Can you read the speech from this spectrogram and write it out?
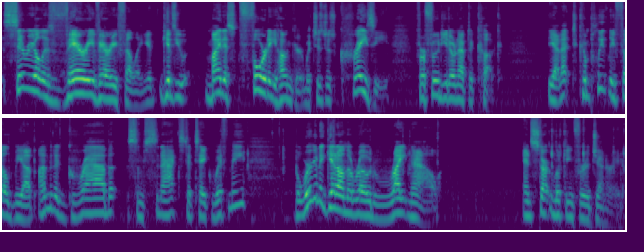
Cereal is very, very filling. It gives you minus 40 hunger, which is just crazy for food you don't have to cook. Yeah, that completely filled me up. I'm going to grab some snacks to take with me, but we're going to get on the road right now and start looking for a generator.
